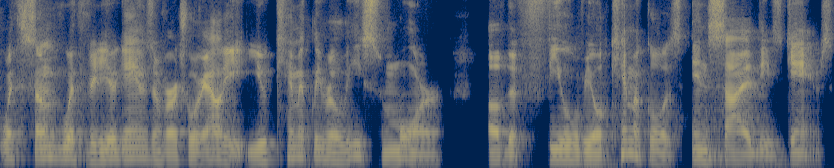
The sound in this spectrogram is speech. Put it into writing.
with some with video games and virtual reality, you chemically release more of the feel real chemicals inside these games.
